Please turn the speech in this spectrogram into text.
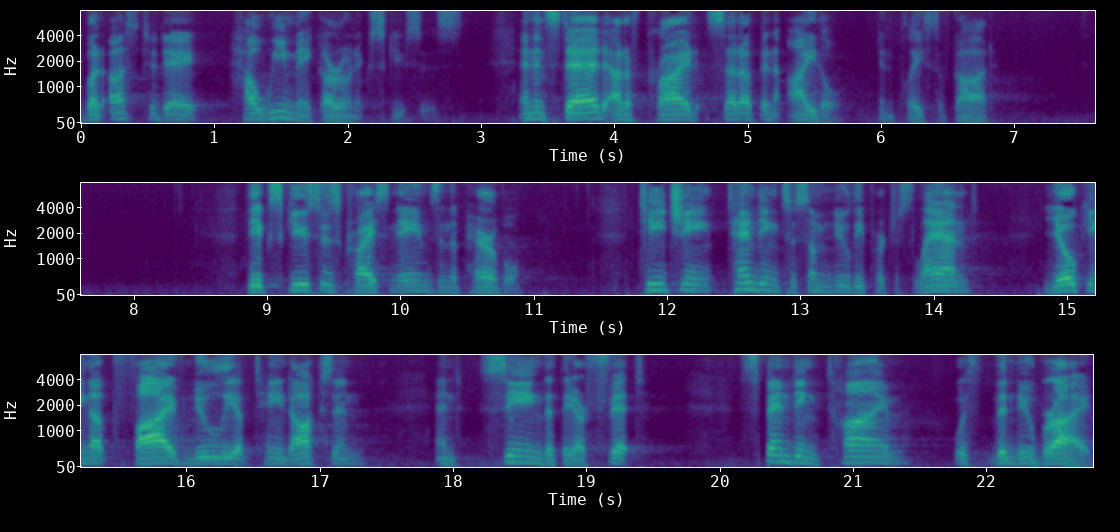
but us today how we make our own excuses. And instead, out of pride, set up an idol in place of God. The excuses Christ names in the parable teaching, tending to some newly purchased land, yoking up five newly obtained oxen, and seeing that they are fit spending time with the new bride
